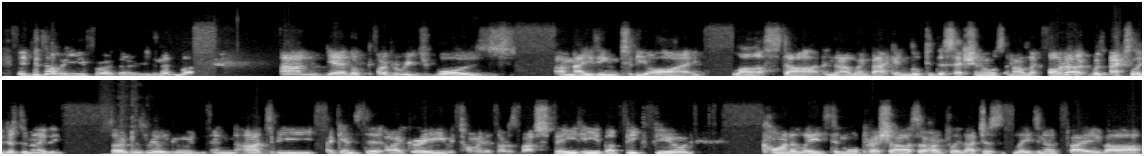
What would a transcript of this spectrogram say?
it's the time of year for it, though, isn't it? But, um, yeah, look, Ridge was amazing to the eye last start, and then I went back and looked at the sectionals, and I was like, oh no, it was actually just amazing. So it was really good and hard to be against it. I agree with Tommy. There's not as much speed here, but big field kind of leads to more pressure. So hopefully that just leads in a favour.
